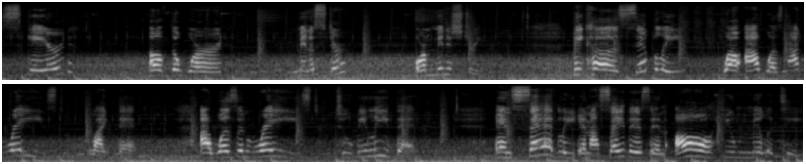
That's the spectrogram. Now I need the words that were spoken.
scared of the word minister or ministry because simply well, I was not raised like that. I wasn't raised to believe that. And sadly, and I say this in all humility,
